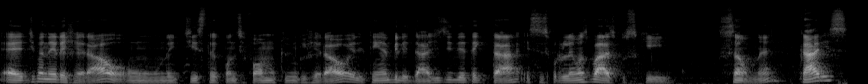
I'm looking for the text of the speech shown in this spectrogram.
É, de maneira geral, um dentista, quando se forma um clínico geral, ele tem a habilidade de detectar esses problemas básicos, que são, né? Cáries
